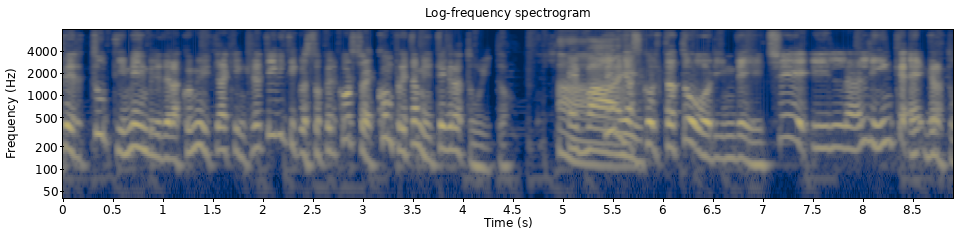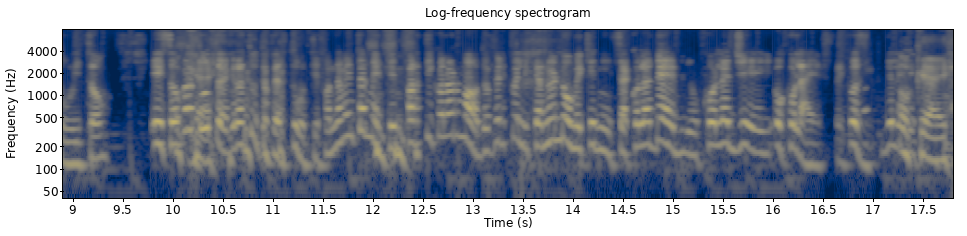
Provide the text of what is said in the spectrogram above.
per tutti i membri della community Hacking Creativity questo percorso è completamente gratuito. Ah, E vai. Per gli ascoltatori invece il link è gratuito. E soprattutto Ok. è gratuito per tutti, fondamentalmente in particolar modo per quelli che hanno il nome che inizia con la W, con la J o con la F, così, delle Ok, caso.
